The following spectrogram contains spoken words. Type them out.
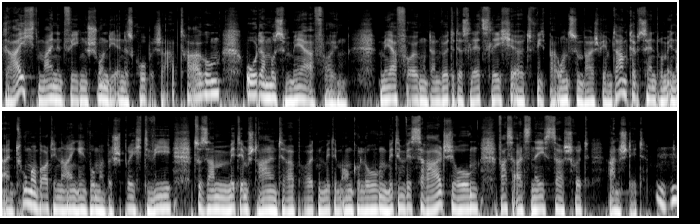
reicht meinetwegen schon die endoskopische Abtragung oder muss mehr erfolgen. Mehr erfolgen und dann würde das letztlich, äh, wie bei uns zum Beispiel im Darmkrebszentrum, in ein Tumorboard hineingehen, wo man bespricht, wie zusammen mit dem Strahlentherapeuten, mit dem Onkologen, mit dem Viszeralchirurgen, was als nächster Schritt ansteht. Mhm,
